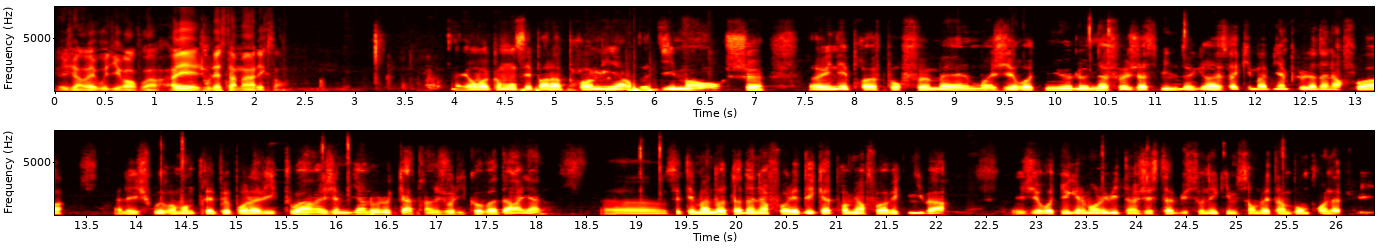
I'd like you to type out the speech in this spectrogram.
et je viendrai vous dire au revoir. Allez, je vous laisse la main, Alexandre. Allez, on va commencer par la première de dimanche. Euh, une épreuve pour femelles. Moi, j'ai retenu le 9, Jasmine de Grèce, là, qui m'a bien plu la dernière fois. Elle a échoué vraiment de très peu pour la victoire. Et j'aime bien le, le 4, un joli Kova d'Ariane. Euh, C'était ma note la dernière fois, les des quatre premières fois avec Nivar. J'ai retenu également le 8, un Gesta Buissonnet, qui me semble être un bon point d'appui.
